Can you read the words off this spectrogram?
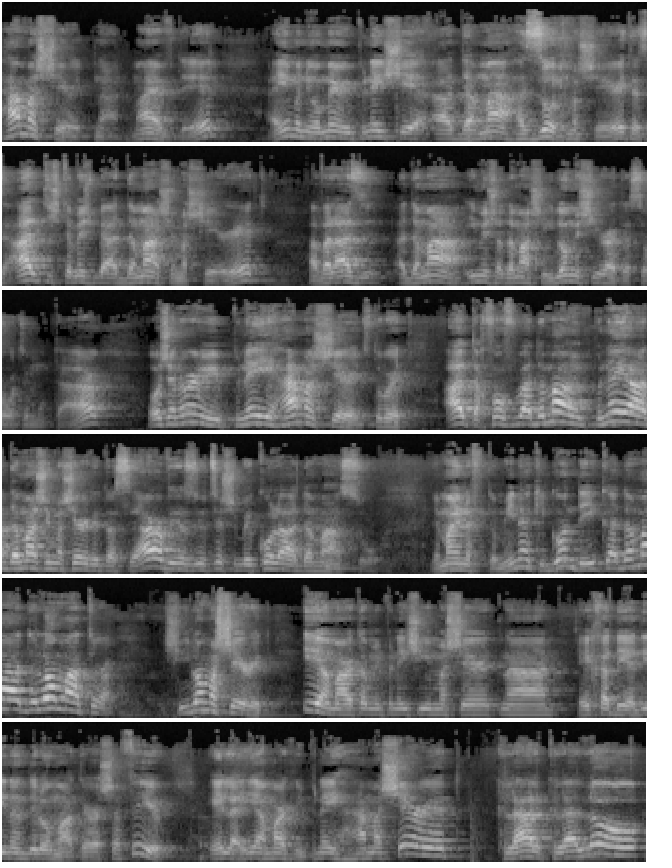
המשרת אתנן. מה ההבדל? האם אני אומר מפני שהאדמה הזאת משרת, אז אל תשתמש באדמה שמשרת, אבל אז אדמה, אם יש אדמה שהיא לא משאירה את השערות זה מותר, או שאני אומר מפני המשרת, זאת אומרת, אל תחפוף באדמה מפני האדמה שמשרת את השיער, ואז יוצא שבכל האדמה אסור. למאי נפקא מינא? כגון דאיכא אדמה דלא מטרה, שהיא לא משרת. אי אמרת מפני שהיא משרת נען, היכא דידינן דלא מטרה שפיר. אלא היא אמרת מפני המשרת, כלל כלל לא,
